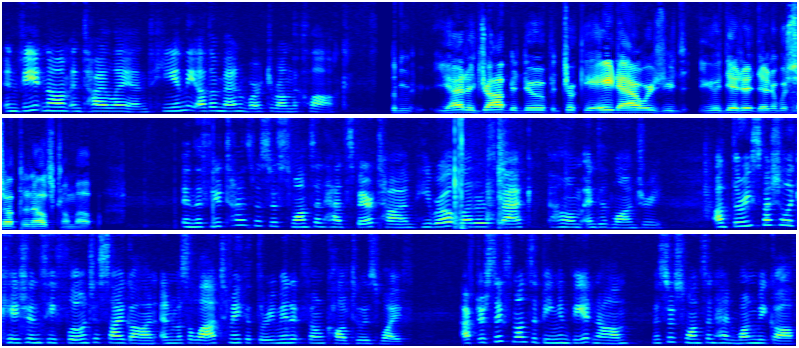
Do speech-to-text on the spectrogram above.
In Vietnam and Thailand, he and the other men worked around the clock. You had a job to do. If it took you eight hours, you you did it. Then it was something else come up. In the few times Mr. Swanson had spare time, he wrote letters back home and did laundry. On three special occasions, he flew into Saigon and was allowed to make a three-minute phone call to his wife. After six months of being in Vietnam, Mr. Swanson had one week off,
